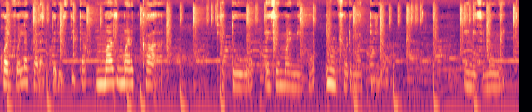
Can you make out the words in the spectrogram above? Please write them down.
¿Cuál fue la característica más marcada que tuvo ese manejo informativo en ese momento?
